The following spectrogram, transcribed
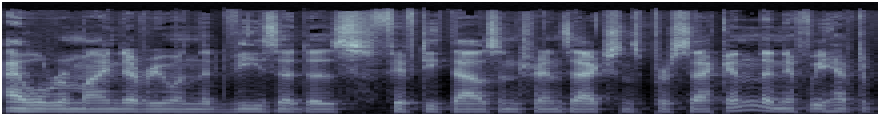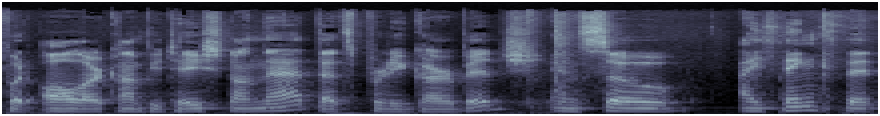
I will remind everyone that Visa does 50,000 transactions per second. And if we have to put all our computation on that, that's pretty garbage. And so I think that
